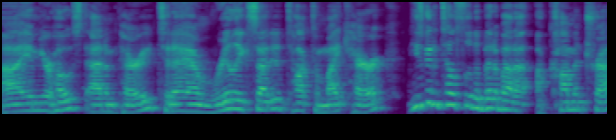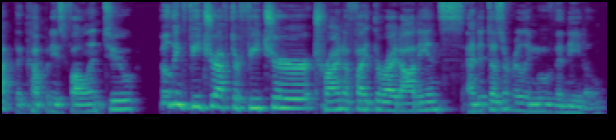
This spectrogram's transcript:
I am your host, Adam Perry. Today, I'm really excited to talk to Mike Herrick. He's going to tell us a little bit about a, a common trap that companies fall into building feature after feature, trying to fight the right audience, and it doesn't really move the needle.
